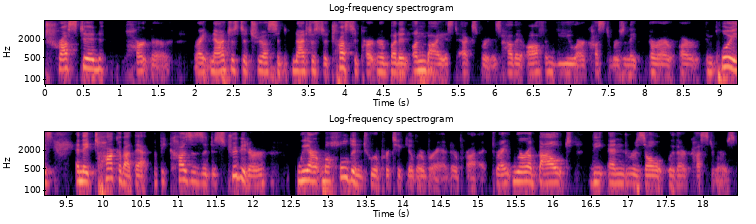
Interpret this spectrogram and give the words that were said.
trusted partner right not just a trusted not just a trusted partner but an unbiased expert is how they often view our customers and they or our, our employees and they talk about that but because as a distributor we aren't beholden to a particular brand or product, right? We're about the end result with our customers.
